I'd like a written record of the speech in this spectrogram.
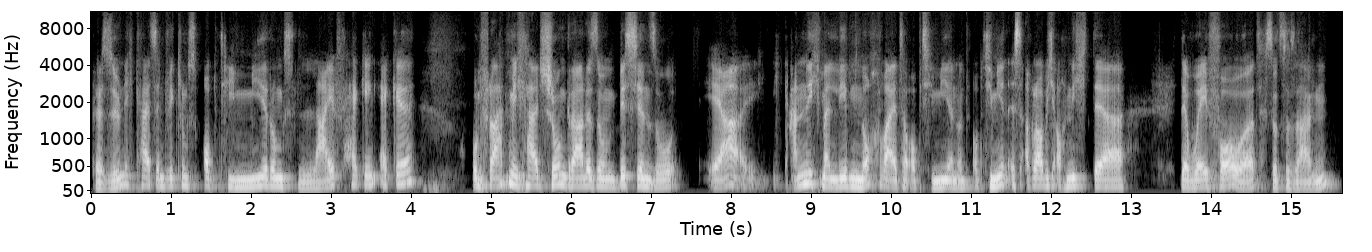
Persönlichkeitsentwicklungsoptimierungs Lifehacking-Ecke und frage mich halt schon gerade so ein bisschen so, ja, ich kann nicht mein Leben noch weiter optimieren und optimieren ist, glaube ich, auch nicht der, der Way forward sozusagen.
